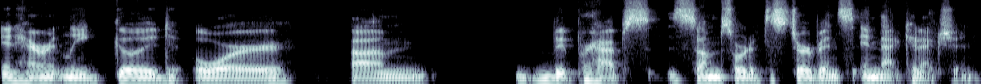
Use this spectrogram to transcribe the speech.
inherently good or um, perhaps some sort of disturbance in that connection.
